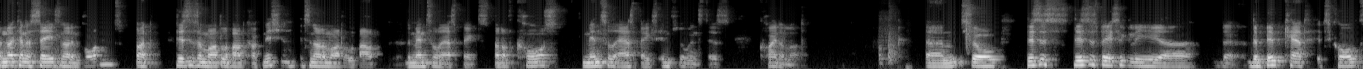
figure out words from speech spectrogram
I'm not going to say it's not important, but this is a model about cognition. It's not a model about the mental aspects. But of course, mental aspects influence this quite a lot. Um, so this is this is basically uh, the the BIBCAT. It's called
